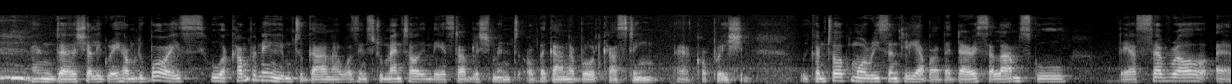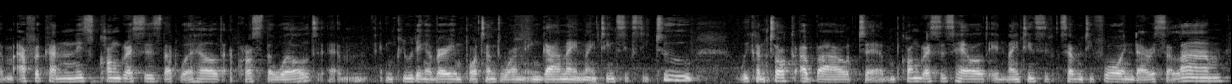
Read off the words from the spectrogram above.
and uh, Shirley Graham Du Bois, who accompanied him to Ghana, was instrumental in the establishment of the Ghana Broadcasting uh, Corporation. We can talk more recently about the Dar es Salaam School there are several um, Africanist congresses that were held across the world, um, including a very important one in Ghana in 1962. We can talk about um, congresses held in 1974 in Dar es Salaam,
